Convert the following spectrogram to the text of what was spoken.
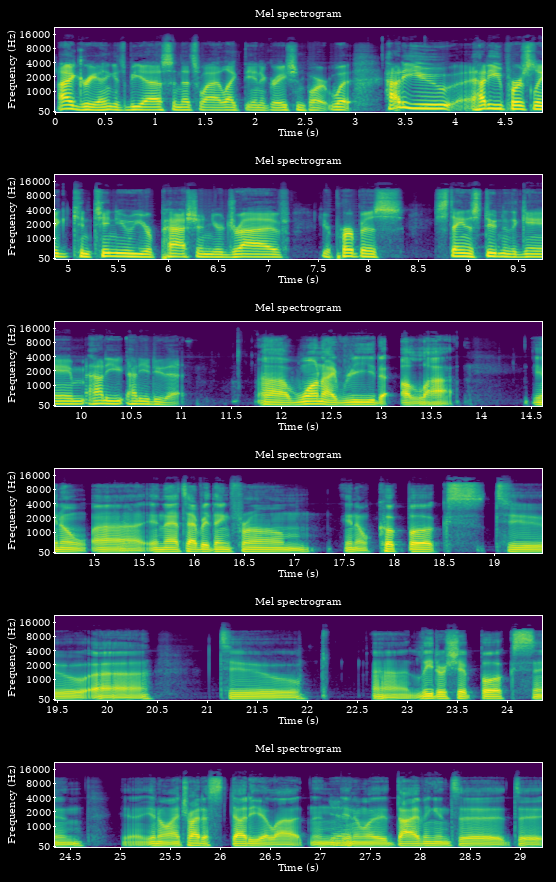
I agree. I think it's BS, and that's why I like the integration part. What? How do you? How do you personally continue your passion, your drive, your purpose, staying a student of the game? How do you? How do you do that? Uh, one, I read a lot, you know, uh, and that's everything from you know cookbooks to uh, to uh, leadership books, and you know, I try to study a lot, and Yeah. you know, diving into to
